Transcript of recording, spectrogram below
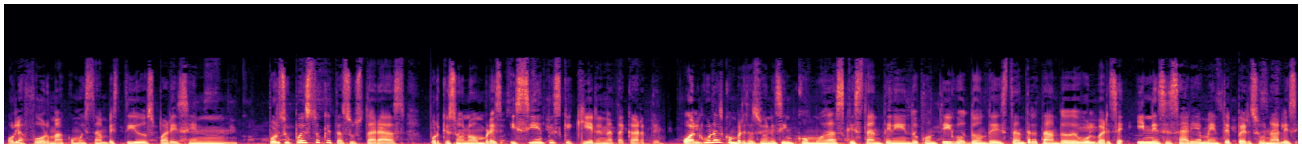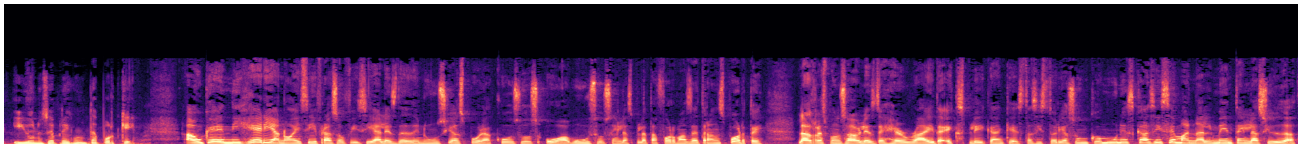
o la forma como están vestidos parecen por supuesto que te asustarás, porque son hombres y sientes que quieren atacarte. O algunas conversaciones incómodas que están teniendo contigo donde están tratando de volverse innecesariamente personales y uno se pregunta por qué. Aunque en Nigeria no hay cifras oficiales de denuncias por acosos o abusos en las plataformas de transporte, las responsables de Hair Ride explican que estas historias son comunes casi semanalmente en la ciudad,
